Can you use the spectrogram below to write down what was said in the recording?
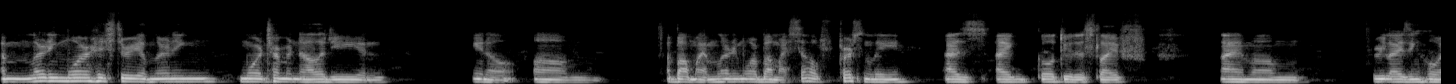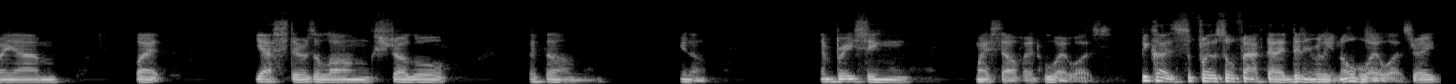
I'm learning more history. I'm learning more terminology, and you know, um, about my. I'm learning more about myself personally as I go through this life. I'm um, realizing who I am, but yes, there was a long struggle with um, you know, embracing myself and who I was. Because for the sole fact that I didn't really know who I was, right?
